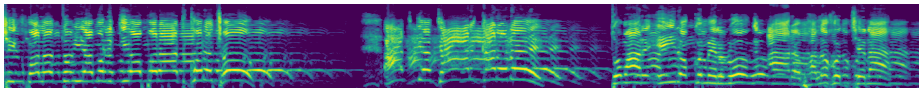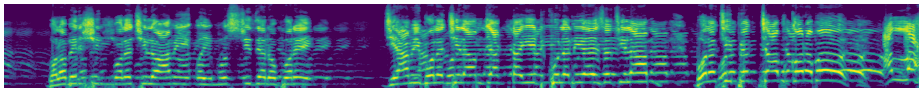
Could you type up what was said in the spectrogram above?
সিং, বলো তুমি এমন কি অপরাধ করেছ? আজকে যার কারণে তোমার এই রকমের রোগ আর ভালো হচ্ছে না। বলবীর সিং বলেছিল আমি ওই মসজিদের উপরে যে আমি বলেছিলাম যে একটা ইট খুলে নিয়ে এসেছিলাম, বলেছি পেচ্ছাপ করব। আল্লাহ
